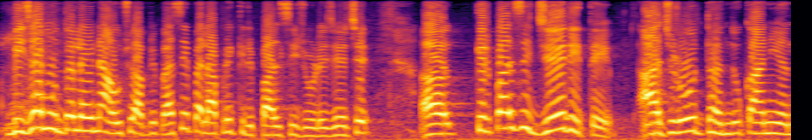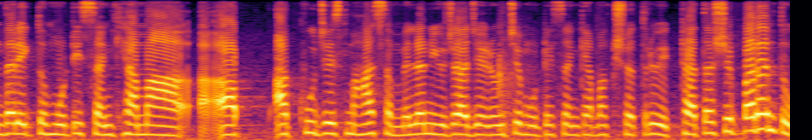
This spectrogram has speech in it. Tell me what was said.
બીજા મુદ્દો લઈને આવું છું આપણી પાસે. પહેલાં આપણે કૃપાલસિંહ જોડે જે છે કૃપાલસિંહ, જે રીતે આજરોજ ધંધુકાની અંદર એક તો મોટી સંખ્યામાં આખું જે મહાસંમેલન યોજા જઈ રહ્યું છે, મોટી સંખ્યામાં ક્ષત્રિયો એકઠા થશે. પરંતુ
